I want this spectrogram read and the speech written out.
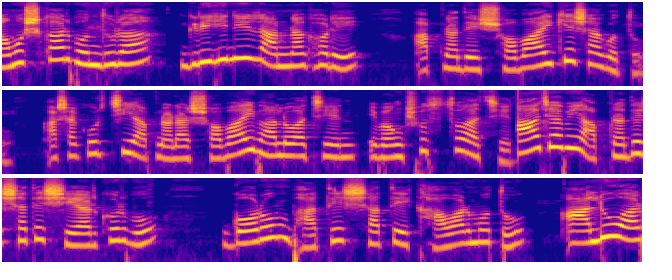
নমস্কার বন্ধুরা, গৃহিণীর রান্নাঘরে আপনাদের সবাইকে স্বাগত। আশা করছি আপনারা সবাই ভালো আছেন এবং সুস্থ আছেন। আজ আমি আপনাদের সাথে শেয়ার করব গরম ভাতের সাথে খাওয়ার মতো আলু আর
